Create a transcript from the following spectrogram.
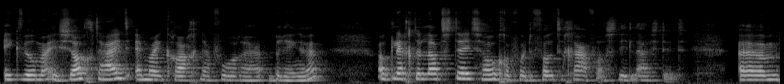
ik wil mijn zachtheid en mijn kracht naar voren brengen. Ook leg de lat steeds hoger voor de fotograaf als dit luistert. Um,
